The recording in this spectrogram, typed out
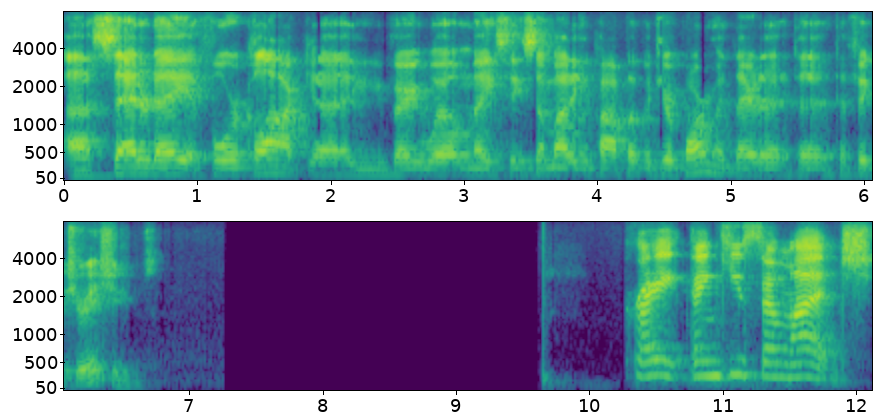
uh, Saturday at four o'clock, uh, you very well may see somebody pop up at your apartment there to, to, to fix your issues. Great, thank you so much.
